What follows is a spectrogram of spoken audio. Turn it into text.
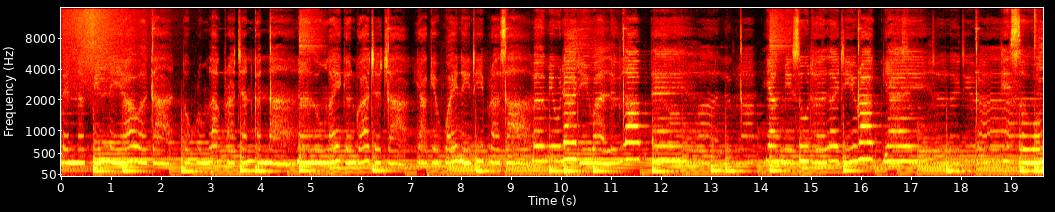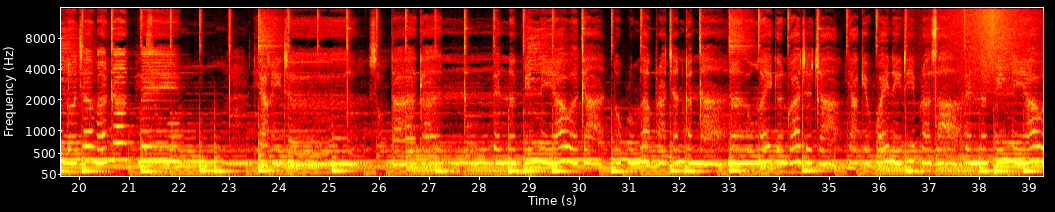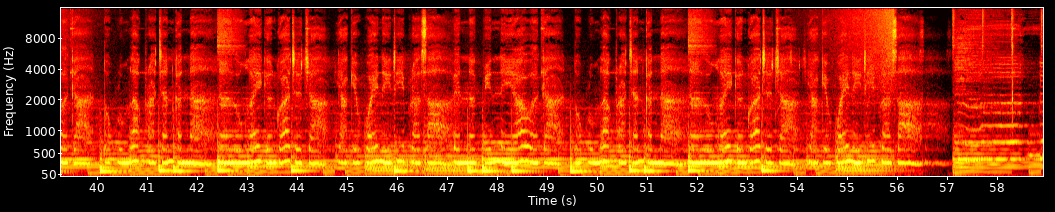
เป็นนักบินในอวกาศ ตกหลุมรักพระจันทร์กันนาน่าหลงไหลเกินกว่าจะจาก อยากเก็บไว้ในที่ปราสาท จา อยากเก็บไว้ในที่ปราสาทเป็นนักบินในอวกาศ ตกลุมรักพระจันทร์กันนานนานลงไหลเกินกว่าจะจา อยากเก็บไว้ในที่ปราสาทเป็นนักบินในอวกาศ ตกลุมรักพระจันทร์กันนานนานลงไหลเกินกว่าจะจา อยากเก็บไว้ในที่ปราสาท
